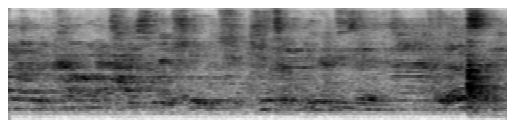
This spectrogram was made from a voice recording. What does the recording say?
Students. Kids are weird these days.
